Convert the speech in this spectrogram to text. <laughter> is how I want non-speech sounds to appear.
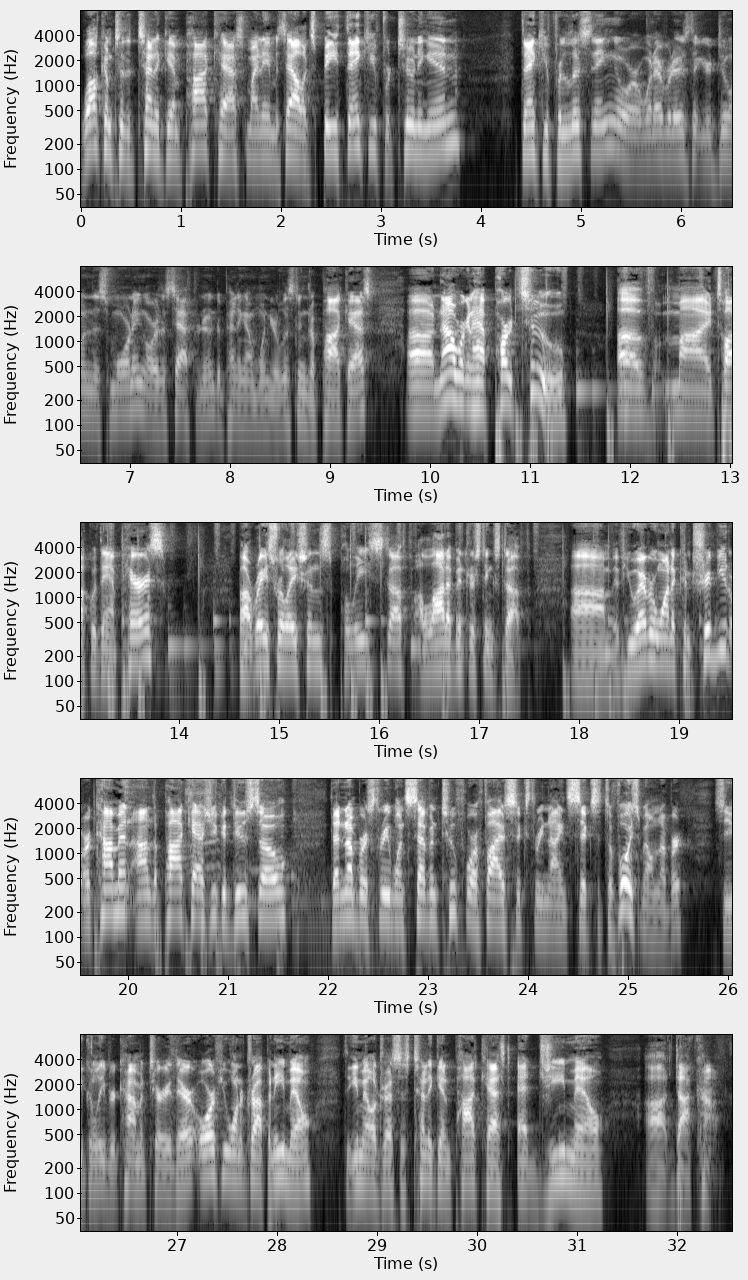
Welcome to the 10 Again podcast. My name is Alex B. Thank you for tuning in. Thank you for listening, or whatever it is that you're doing this morning or this afternoon, depending on when you're listening to the podcast. Uh, now we're going to have part two of my talk with Amp Harris about race relations, police stuff, a lot of interesting stuff. Um, if you ever want to contribute or comment on the podcast, you could do so. That number is 317 245 6396. It's a voicemail number so you can leave your commentary there. Or if you want to drop an email, the email address is 10againpodcast at gmail.com. Uh,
